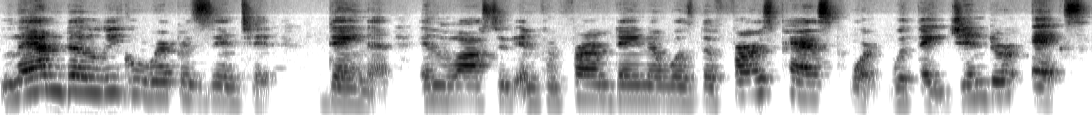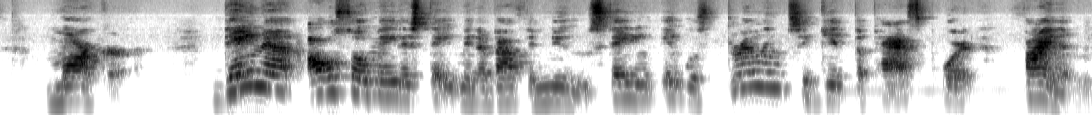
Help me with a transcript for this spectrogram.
Lambda Legal represented Dana in the lawsuit and confirmed Dana was the first passport with a gender X marker. Dana also made a statement about the news, stating it was thrilling to get the passport finally.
